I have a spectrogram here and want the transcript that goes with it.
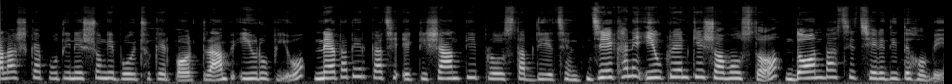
আলাস্কা পুতিনের সঙ্গে বৈঠকের পর ট্রাম্প ইউরোপীয় নেতাদের কাছে একটি শান্তি প্রস্তাব দিয়েছেন, যেখানে ইউক্রেনকে সমস্ত দনবাসে ছেড়ে দিতে হবে।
